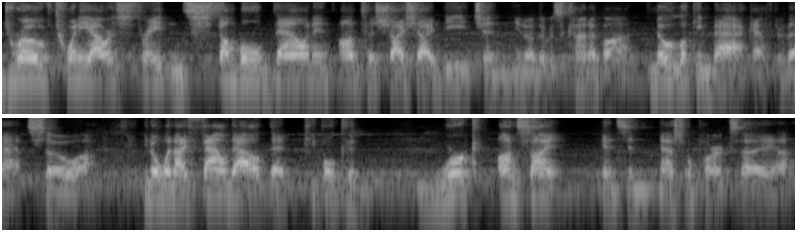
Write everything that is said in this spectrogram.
drove 20 hours straight and stumbled down in, onto Shi Shi Beach. And, you know, there was kind of uh, no looking back after that. So, uh, you know, when I found out that people could work on science, in national parks. I, uh,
